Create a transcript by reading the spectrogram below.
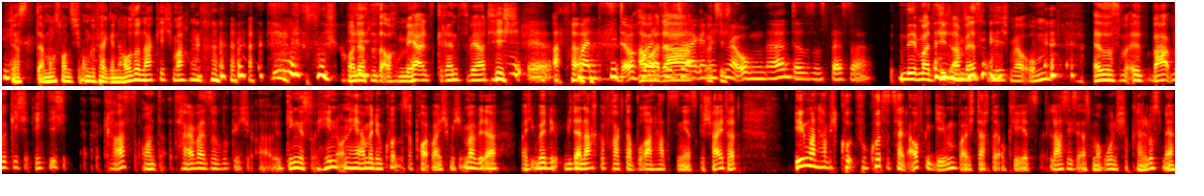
Das, da muss man sich ungefähr genauso nackig machen. und das ist auch mehr als grenzwertig. Ja, man zieht auch Aber heutzutage nicht mehr um, ne? Das ist besser. Nee, man zieht am besten nicht mehr um. Also es war wirklich richtig krass und teilweise wirklich äh, ging es hin und her mit dem Kundensupport, weil ich mich immer wieder, weil ich immer wieder nachgefragt habe, woran hat es denn jetzt gescheitert. Irgendwann habe ich für kurze Zeit aufgegeben, weil ich dachte, okay, jetzt lasse ich es erstmal ruhen, ich habe keine Lust mehr.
